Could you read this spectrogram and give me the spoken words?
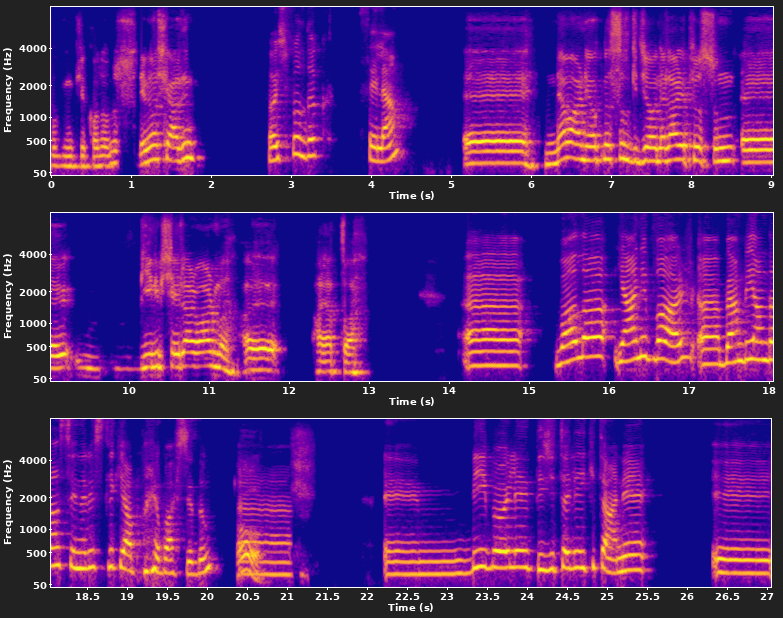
bugünkü konuğumuz. Devin hoş geldin. Hoş bulduk. Selam. Ee, ne var ne yok, nasıl gidiyor, neler yapıyorsun? Ee, yeni bir şeyler var mı e, hayatta? Ee, Valla yani var. Ee, ben bir yandan senaristlik yapmaya başladım. Oh. Ee, e, bir böyle dijitale iki tane e,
